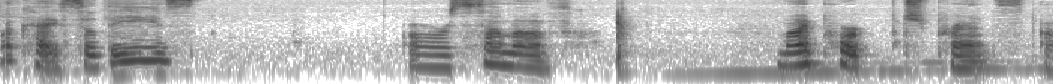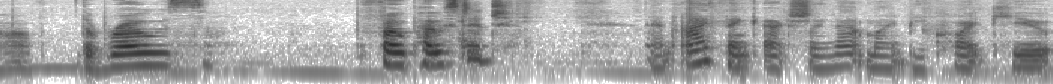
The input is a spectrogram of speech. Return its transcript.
Okay, so these are some of my porch prints of the rose faux postage. And I think actually that might be quite cute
